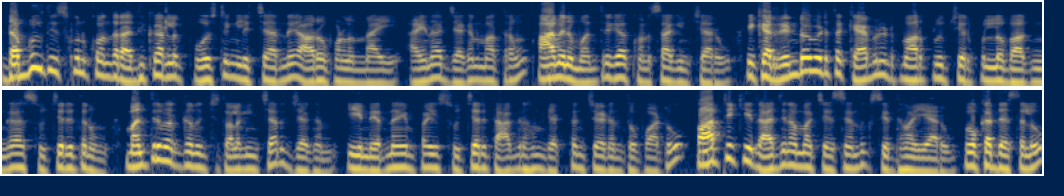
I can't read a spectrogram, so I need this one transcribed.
డబ్బులు తీసుకుని కొందరు అధికారులకు పోస్టింగ్లు ఇచ్చారనే ఆరోపణలున్నాయి అయినా జగన్ మాత్రం ఆమెను మంత్రిగా కొనసాగించారు. ఇక రెండో విడత కేబినెట్ మార్పులు చేర్పుల్లో భాగంగా సుచరితను మంత్రివర్గం నుంచి తొలగించారు జగన్. ఈ నిర్ణయంపై సుచరిత ఆగ్రహం వ్యక్తం చేయడంతో పాటు పార్టీకి రాజీనామా చేసేందుకు సిద్ధమయ్యారు. ఒక దశలో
